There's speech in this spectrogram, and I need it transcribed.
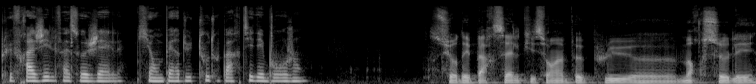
plus fragiles face au gel, qui ont perdu tout ou partie des bourgeons sur des parcelles qui sont un peu plus euh, morcelées.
